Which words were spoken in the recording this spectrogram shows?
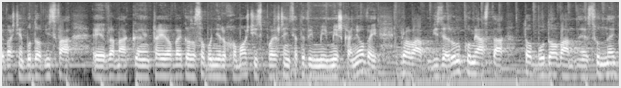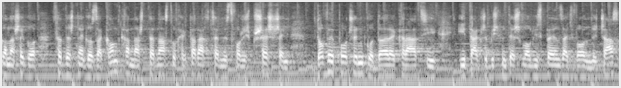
y, właśnie budownictwa y, w ramach y, Krajowego Zasobu Nieruchomości Społecznej Inicjatywy Mi- Mieszkaniowej, poprawa wizerunku miasta, to budowa y, słynnego naszego serdecznego zakątka. Na 14 hektarach chcemy stworzyć przestrzeń do wypoczynku, do rekreacji i tak, żebyśmy też mogli spędzać wolny czas.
